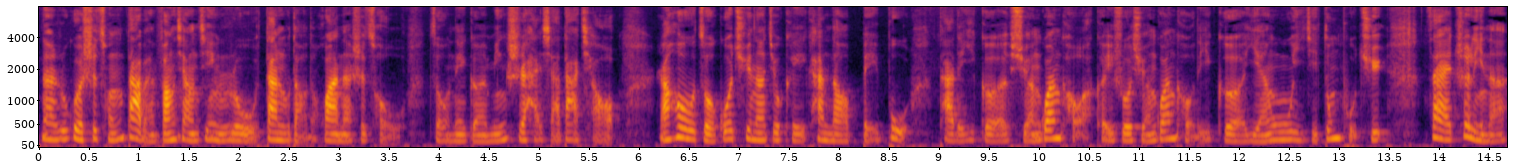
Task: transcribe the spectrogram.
那如果是从大阪方向进入淡路岛的话呢，是走走那个明石海峡大桥，然后走过去呢，就可以看到北部它的一个玄关口啊，可以说玄关口的一个盐屋以及东浦区，在这里呢，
